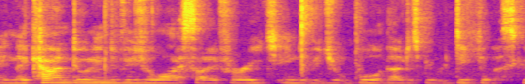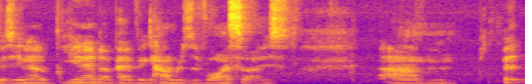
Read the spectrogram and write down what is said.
and they can't do an individual ISO for each individual board. That'd just be ridiculous because you know you end up having hundreds of ISOs. Um, but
